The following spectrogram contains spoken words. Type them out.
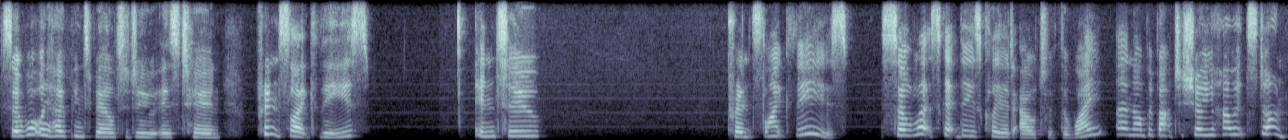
so what we're hoping to be able to do is turn prints like these into prints like these. So let's get these cleared out of the way and I'll be back to show you how it's done.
